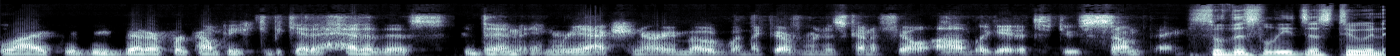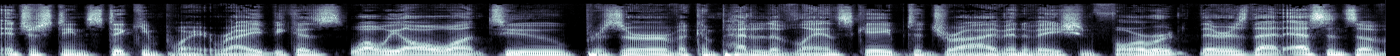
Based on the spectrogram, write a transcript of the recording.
like it'd be better for companies to get ahead of this than in reactionary mode when the government is going to feel obligated to do something. So this leads us to an interesting sticking point, right? Because while we all want to preserve a competitive landscape to drive innovation forward, there is that essence of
